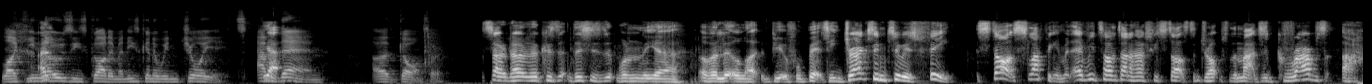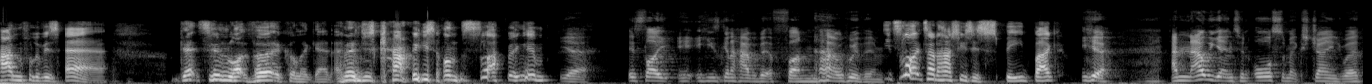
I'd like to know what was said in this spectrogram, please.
like he knows he's got him and he's going to enjoy it. And Yeah. then, uh, go on, sorry. So no, because this is one of the uh, other little like beautiful bits. He drags him to his feet, starts slapping him, and every time Tanahashi starts to drop to the mat, just grabs a handful of his hair, gets him like vertical again, and then just carries on slapping him. Yeah, it's like he's going to have a bit of fun now with him. It's like Tanahashi's his speed bag. Yeah, and now we get into an awesome exchange where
